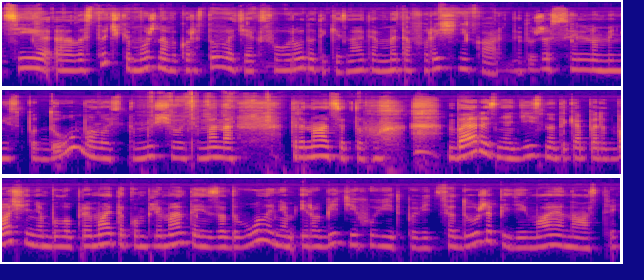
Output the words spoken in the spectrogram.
Ці е, листочки можна використовувати як свого роду такі, знаєте, метафоричні карти. Дуже сильно мені сподобалось, тому що ось у мене 13 березня дійсно таке передбачення було: приймайте компліменти із задоволенням і робіть їх у відповідь. Це дуже підіймає настрій.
